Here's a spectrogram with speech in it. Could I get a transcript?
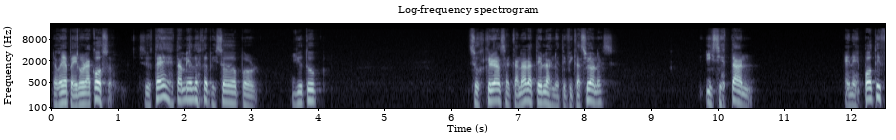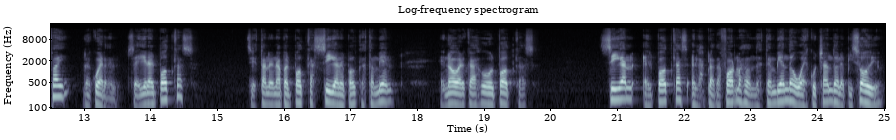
les voy a pedir una cosa. Si ustedes están viendo este episodio por YouTube, suscríbanse al canal, activen las notificaciones. Y si están en Spotify, recuerden seguir el podcast. Si están en Apple Podcast, sigan el podcast también. En Overcast, Google Podcast. Sigan el podcast en las plataformas donde estén viendo o escuchando el episodio.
